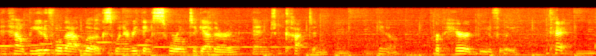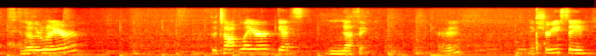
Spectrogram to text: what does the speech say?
and how beautiful that looks when everything's swirled together and, and cut and, you know, prepared beautifully. Okay, another layer. The top layer gets nothing, okay? Make sure you save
